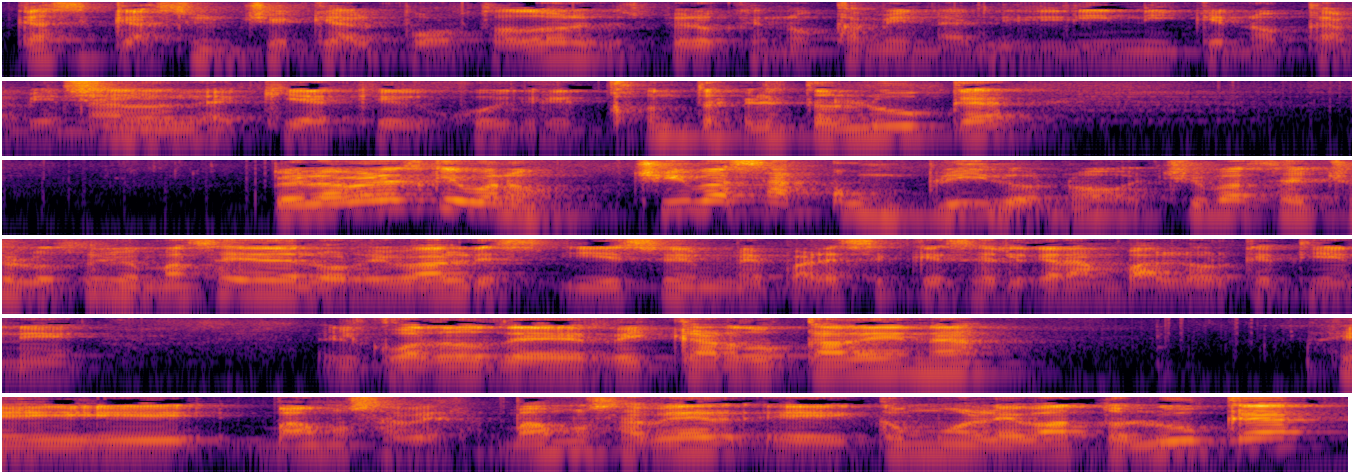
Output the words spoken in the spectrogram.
casi casi un cheque al portador. Espero que no cambien a Lilini, que no cambie nada de aquí a que juegue contra el Toluca. Pero la verdad es que, bueno, Chivas ha cumplido, ¿no? Chivas ha hecho lo suyo, más allá de los rivales. Y ese me parece que es el gran valor que tiene el cuadro de Ricardo Cadena. Eh, vamos a ver, vamos a ver eh, cómo le va a Toluca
